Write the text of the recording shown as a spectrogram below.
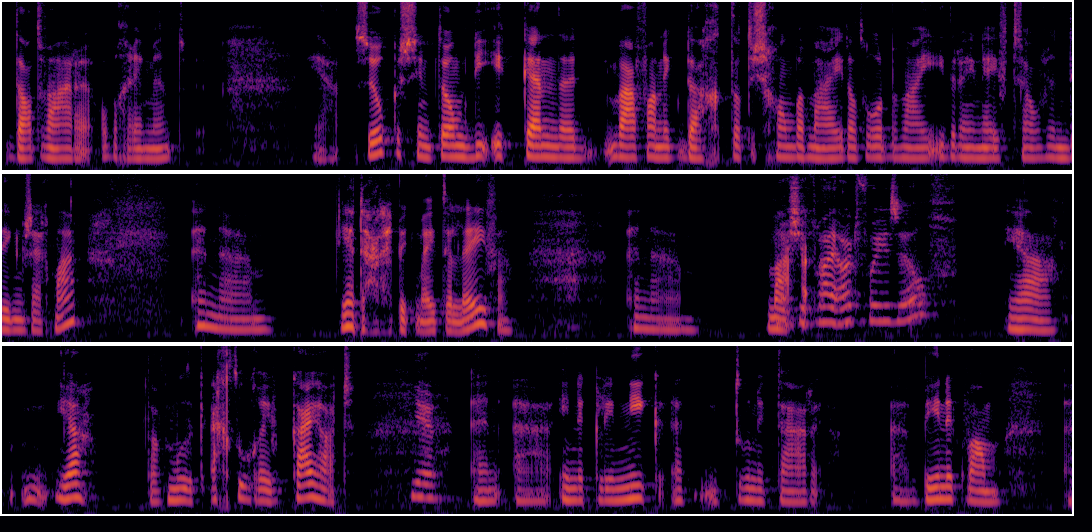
dat waren op een gegeven moment ja, zulke symptomen die ik kende, waarvan ik dacht, dat is gewoon bij mij, dat hoort bij mij, iedereen heeft zo zijn ding, zeg maar. En uh, ja, daar heb ik mee te leven. En, uh, maar, Was je vrij hard voor jezelf? Ja, ja, dat moet ik echt toegeven, keihard. Ja. En uh, in de kliniek, eh, toen ik daar binnenkwam, uh,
